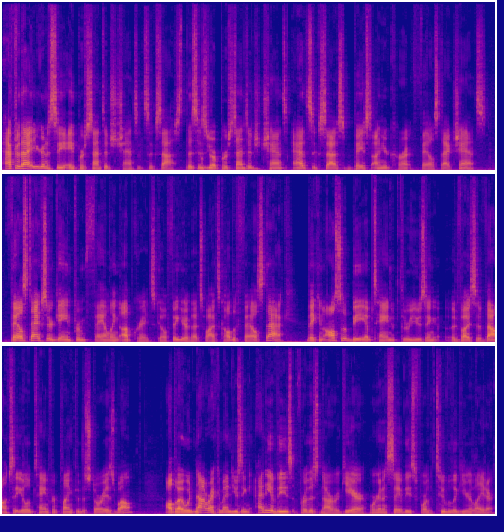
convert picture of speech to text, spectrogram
After that, you're going to see a percentage chance at success. This is your percentage chance at success based on your current fail stack chance. Fail stacks are gained from failing upgrades. Go figure, that's why it's called a fail stack. They can also be obtained through using Advice of Valks that you'll obtain for playing through the story as well. Although I would not recommend using any of these for this Naru gear. We're going to save these for the Tuvala gear later.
